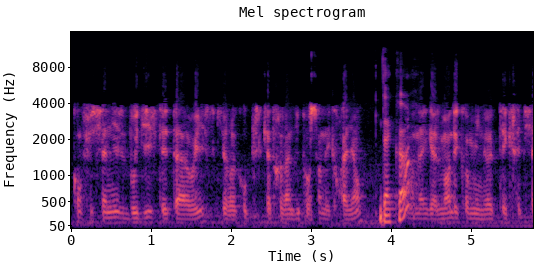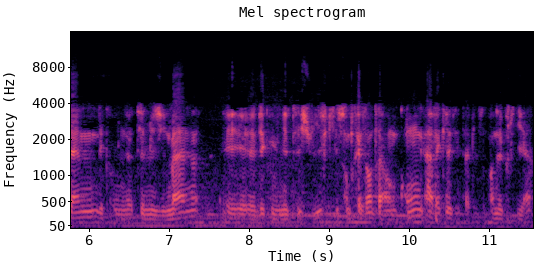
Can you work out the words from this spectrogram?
confucianiste, bouddhiste et taoïste, qui recoupe plus de 90% des croyants. D'accord. On a également des communautés chrétiennes, des communautés musulmanes et des communautés juives qui sont présentes à Hong Kong avec les établissements de prière.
